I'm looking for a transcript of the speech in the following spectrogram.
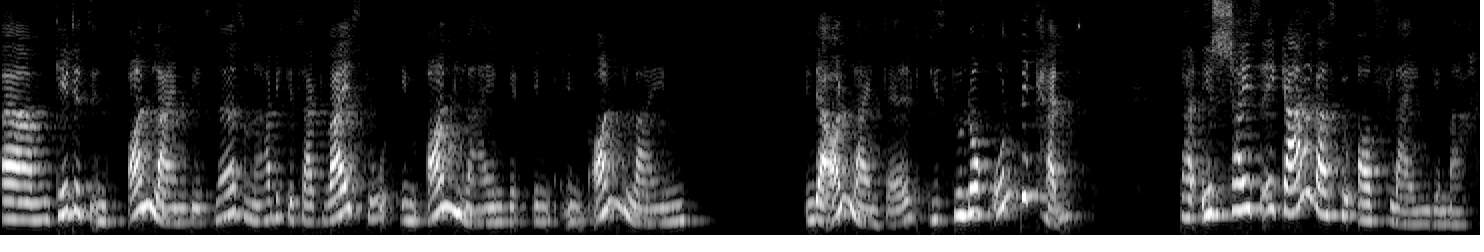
ähm, geht jetzt ins Online-Business und dann habe ich gesagt, weißt du, im Online, im, im Online, in der Online-Welt bist du noch unbekannt. Da ist scheißegal, was du offline gemacht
